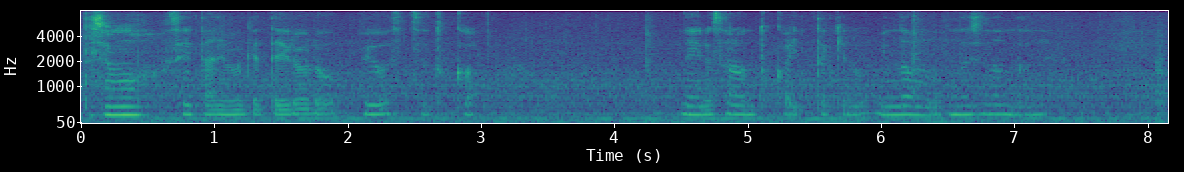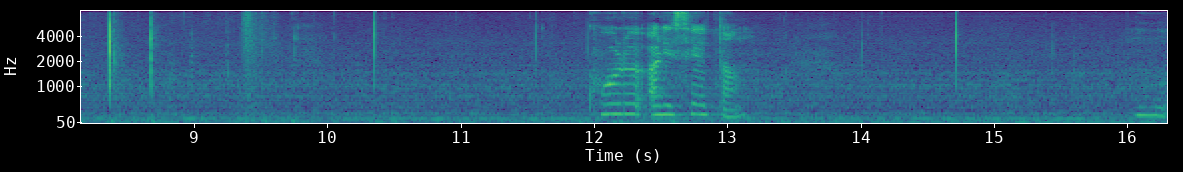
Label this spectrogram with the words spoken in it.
私も生誕に向けていろいろ美容室とかネイルサロンとか行ったけどみんなも同じなんだね。コールあり生誕。もう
